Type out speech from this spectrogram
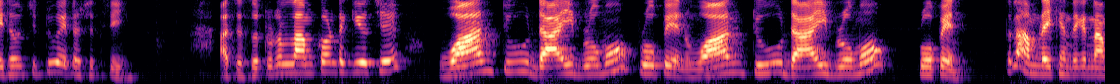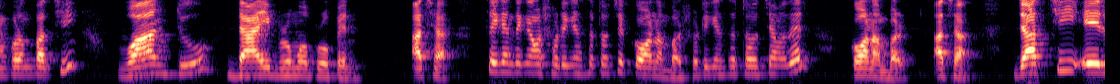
এটা হচ্ছে টু এটা হচ্ছে থ্রি আচ্ছা সো টোটাল নামকরণটা কি হচ্ছে? One two di bromo propane one two di bromo propane তাহলে আমরা এখান থেকে নামকরণ পাচ্ছি। One two di bromo propane আচ্ছা সেখান থেকে আমার সঠিক অ্যান্সারটা হচ্ছে ক নাম্বার সঠিক অ্যান্সারটা হচ্ছে আমাদের ক নাম্বার আচ্ছা যাচ্ছি এর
